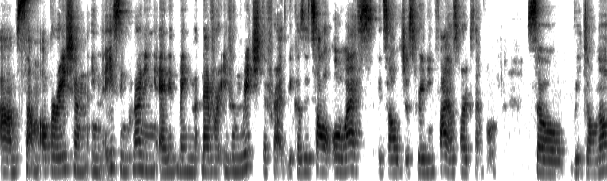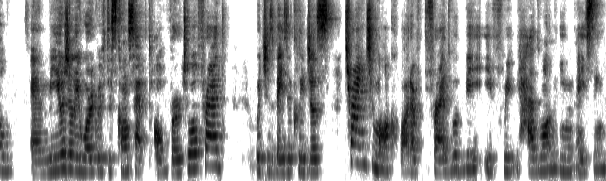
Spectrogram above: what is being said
um, some operation in async running and it may never even reach the thread because it's all OS. It's all just reading files, for example. So we don't know. And we usually work with this concept of virtual thread, which is basically just trying to mock what a thread would be if we had one in async.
